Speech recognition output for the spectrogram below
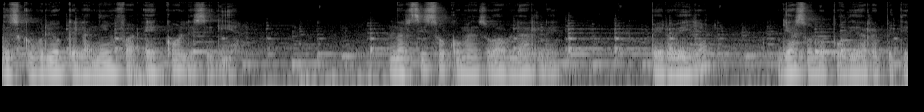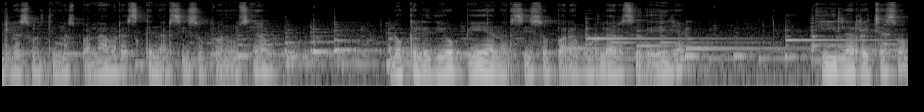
descubrió que la ninfa Eco le seguía. Narciso comenzó a hablarle, pero ella ya solo podía repetir las últimas palabras que Narciso pronunciaba, lo que le dio pie a Narciso para burlarse de ella y la rechazó,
